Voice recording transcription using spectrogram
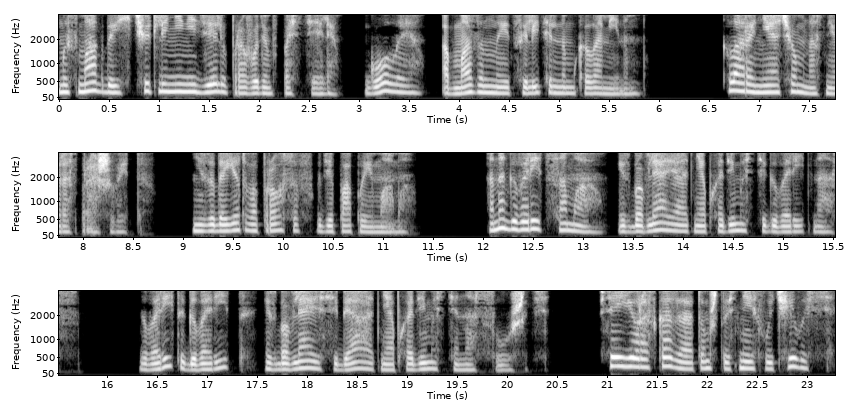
Мы с Магдой чуть ли не неделю проводим в постели, голые, обмазанные целительным каламином. Клара ни о чем нас не расспрашивает, не задает вопросов, где папа и мама. Она говорит сама, избавляя от необходимости говорить нас. Говорит и говорит, избавляя себя от необходимости нас слушать. Все ее рассказы о том, что с ней случилось,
